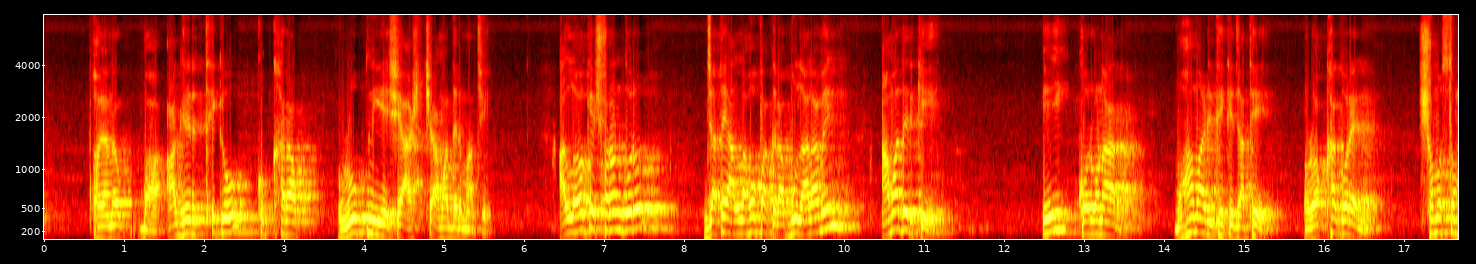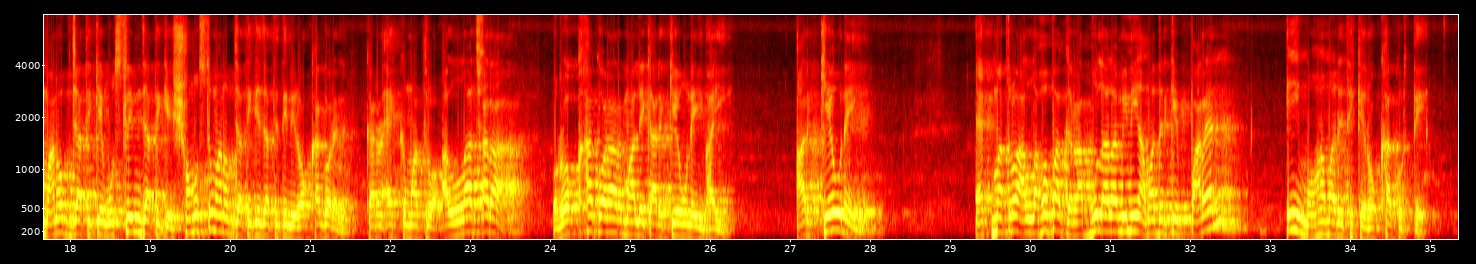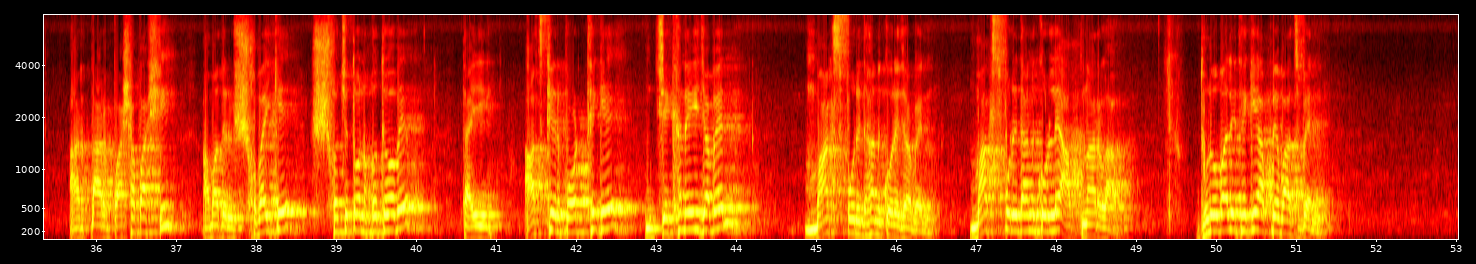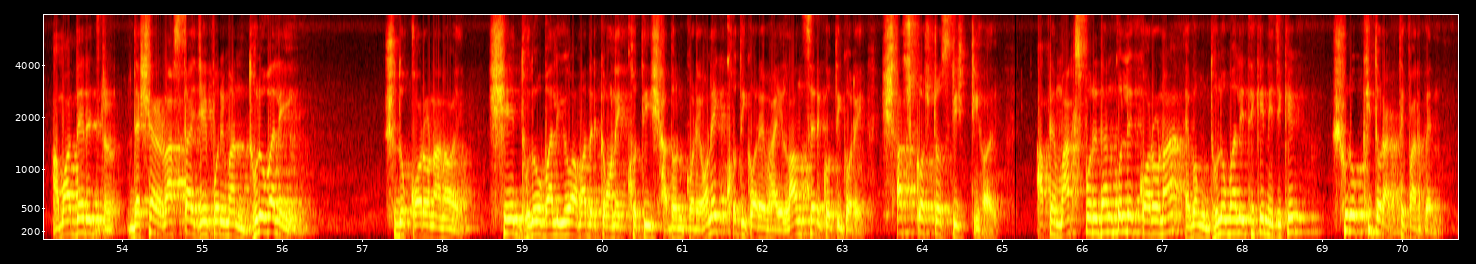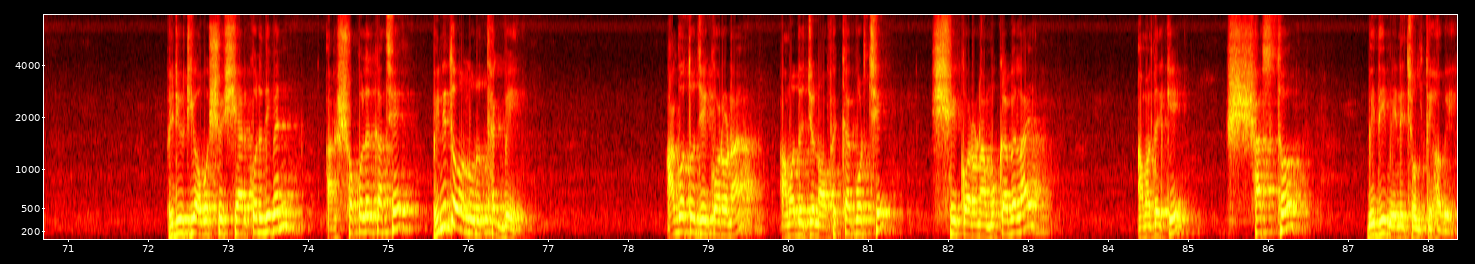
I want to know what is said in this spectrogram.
ভয়ানক বা আগের থেকেও খুব খারাপ রূপ নিয়ে এসে আসছে আমাদের মাঝে। আল্লাহকে স্মরণ করুন, যাতে আল্লাহ পাক রাব্বুল আলামিন আমাদেরকে এই করোনার মহামারী থেকে যাতে রক্ষা করেন। সমস্ত মানব জাতিকে, মুসলিম জাতিকে, সমস্ত মানব জাতিকে যাতে তিনি রক্ষা করেন। কারণ একমাত্র আল্লাহ ছাড়া রক্ষা করার মালিক আর কেউ নেই ভাই। আর কেউ নেই। একমাত্র আল্লাহ পাক রাব্বুল আলমিনই আমাদেরকে পারেন এই মহামারী থেকে রক্ষা করতে। আর তার পাশাপাশি আমাদের সবাইকে সচেতন হতে হবে। তাই আজকের পর থেকে যেখানেই যাবেন, মাস্ক পরিধান করে যাবেন। মাস্ক পরিধান করলে আপনার লাভ। ধুলোবালি থেকে আপনি বাঁচবেন। আমাদের দেশের রাস্তায় যে পরিমাণ ধুলোবালি, শুধু করোনা নয় সে ধুলোবালিও আমাদেরকে অনেক ক্ষতি সাধন করে, অনেক ক্ষতি করে ভাই লাংসের ক্ষতি করে, শ্বাসকষ্ট সৃষ্টি হয়। আপনি মাস্ক পরিধান করলে করোনা এবং ধুলোবালি থেকে নিজেকে সুরক্ষিত রাখতে পারবেন। ভিডিওটি অবশ্যই শেয়ার করে দিবেন, আর সকলের কাছে বিনীত অনুরোধ থাকবে, আগত যে করোনা আমাদের জন্য অপেক্ষা করছে, সে করোনা মোকাবেলায় আমাদেরকে স্বাস্থ্য বিধি মেনে চলতে হবে।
